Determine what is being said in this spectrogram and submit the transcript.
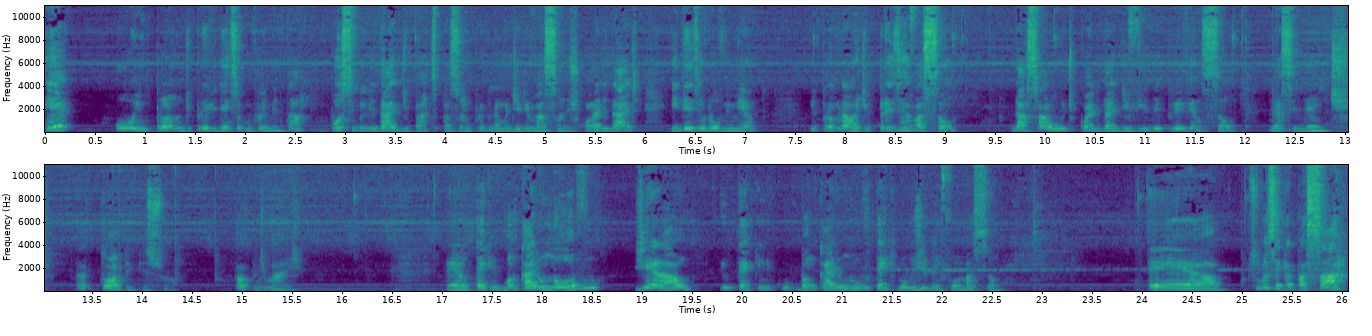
e ou em plano de previdência complementar, possibilidade de participação em programa de elevação de escolaridade e desenvolvimento e programas de preservação da saúde, qualidade de vida e prevenção de acidentes. Tá top, pessoal. Top demais. É o técnico bancário novo, geral, e o técnico bancário novo, tecnologia da informação. É, se você quer passar,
